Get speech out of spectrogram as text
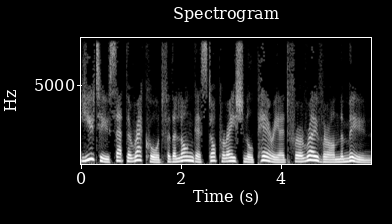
Yutu set the record for the longest operational period for a rover on the Moon.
